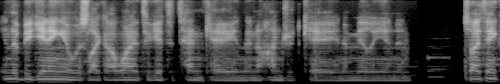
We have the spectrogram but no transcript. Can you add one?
In the beginning, it was like I wanted to get to 10k and then 100k and a million, and so I think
